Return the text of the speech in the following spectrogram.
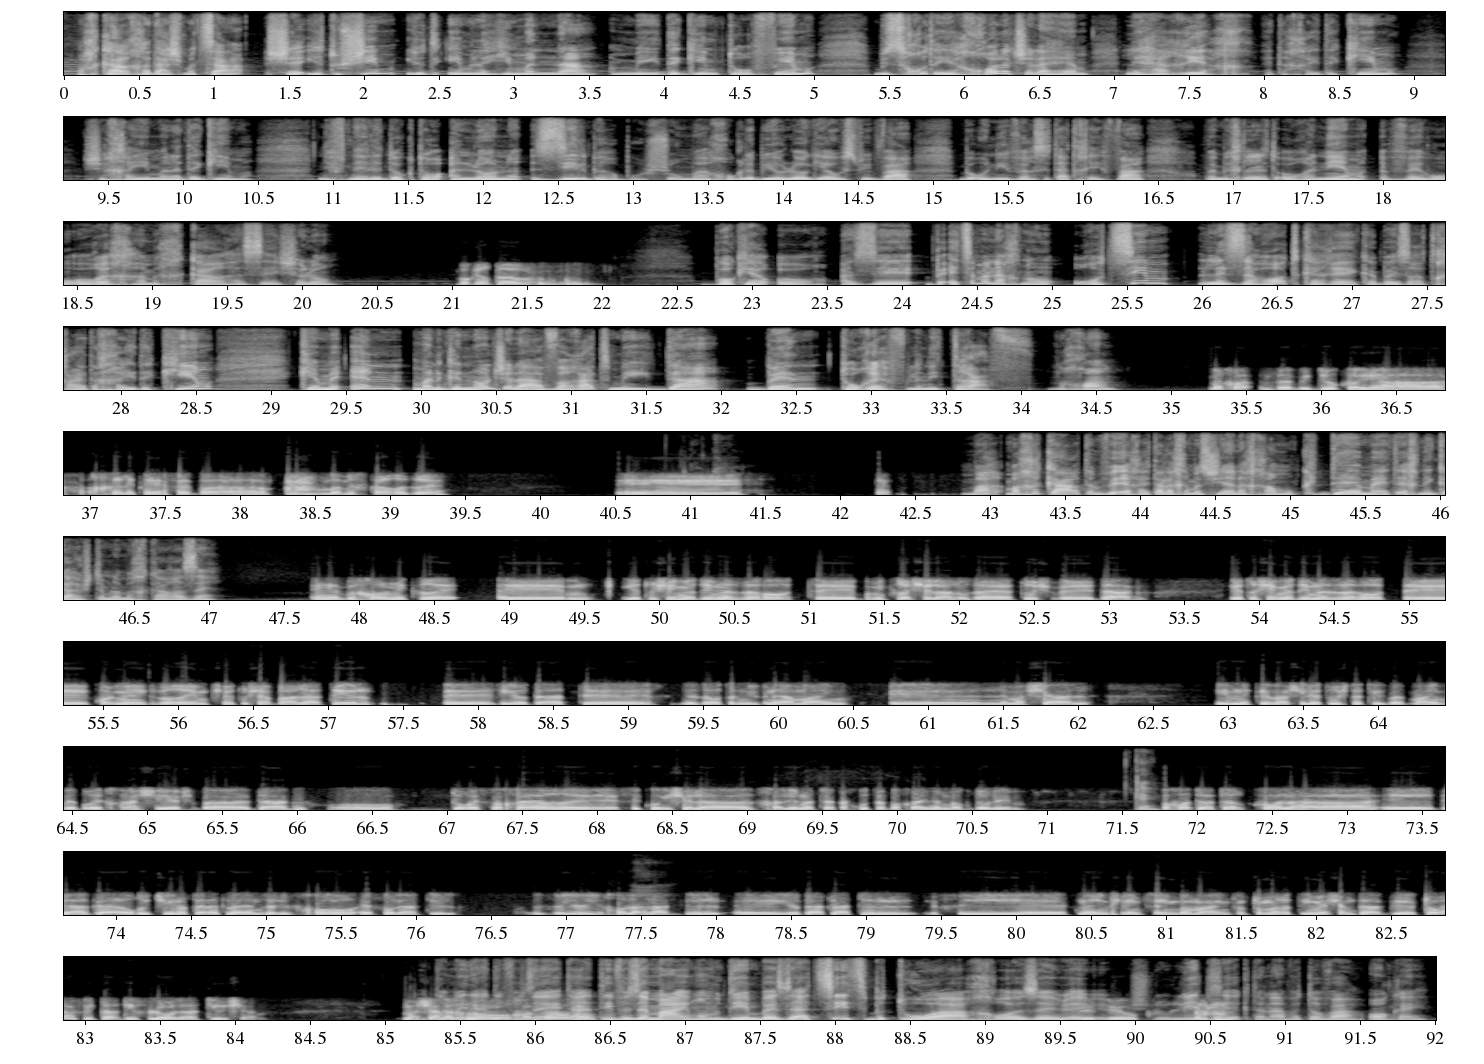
מחקר חדש מצא שיתושים יודעים להימנע מדגים טורפים בזכות היכולת שלהם להריח את החיידקים שחיים על הדגים. נפנה לדוקטור אלון זילברבוש, הוא מהחוג לביולוגיה וסביבה באוניברסיטת חיפה במכללת אורנים, והוא עורך המחקר הזה. שלום. בוקר טוב. בוקר אור. אז uh, בעצם אנחנו רוצים לזהות כרגע בעזרתך את החיידקים כמעין מנגנון של העברת מידע בין טורף לנטרף, נכון? נכון, זה בדיוק היה החלק היפה במחקר הזה. אה, מה, מה חקרתם ואיך? הייתה לכם איזושהי הנחה מוקדמת? איך ניגשתם למחקר הזה? אה, בכל מקרה, יתושים יודעים לזהות, אה, במקרה שלנו זה היה יתוש ודג, יתושים יודעים לזהות אה, כל מיני דברים. כשיתושה באה להטיל, אה, היא יודעת לזהות על מבנה המים. למשל, אם נקבה של יתוש תטיל במים בבריכה שיש בה דג, או טורף אחר, סיכוי של הזחלים לצאת החוצה בחיים הם לא גדולים. כן. פחות או יותר כל הדאגה ההורית שהיא נותנת להם זה לבחור איפה להטיל. והיא יכולה mm. להטיל, אה, יודעת להטיל לפי אה, תנאים שנמצאים במים. זאת אומרת, אם יש שם דג אה, טורף, היא תעדיף לא להטיל שם. מה שאנחנו חקרנו... תעדיף איזה מים עומדים באיזה עציץ בטוח, או איזה שלולית קטנה וטובה, אוקיי.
